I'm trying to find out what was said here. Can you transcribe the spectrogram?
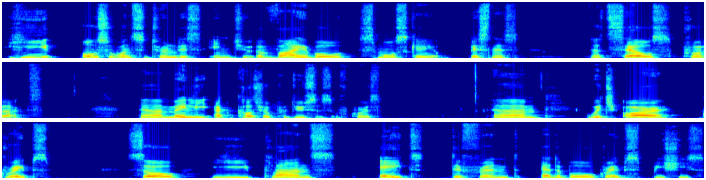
he also wants to turn this into a viable small scale business that sells products, uh, mainly agricultural producers, of course. Um, which are grapes. So he plants eight different edible grape species.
